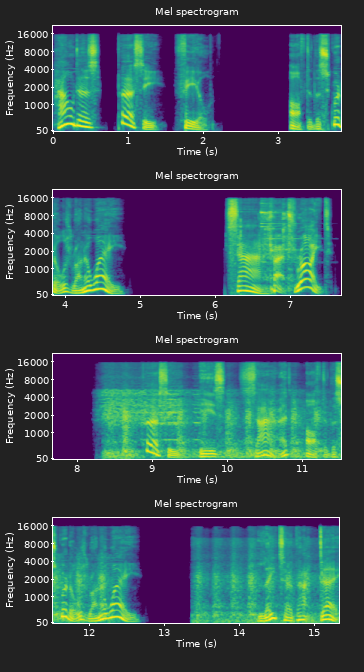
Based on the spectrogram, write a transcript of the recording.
How does Percy feel? After the squirrels run away. Sad. That's right. Percy is sad after the squirrels run away. Later that day,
